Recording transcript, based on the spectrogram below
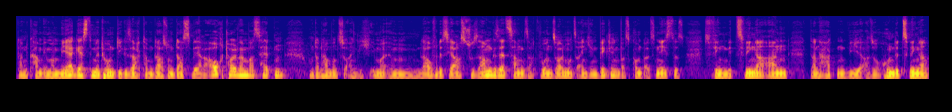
Dann kamen immer mehr Gäste mit Hund, die gesagt haben, das und das wäre auch toll, wenn wir es hätten. Und dann haben wir uns so eigentlich immer im Laufe des Jahres zusammengesetzt, haben gesagt, wohin sollen wir uns eigentlich entwickeln, was kommt als nächstes. Es fing mit Zwinger an, dann hatten wir, also Hundezwinger,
